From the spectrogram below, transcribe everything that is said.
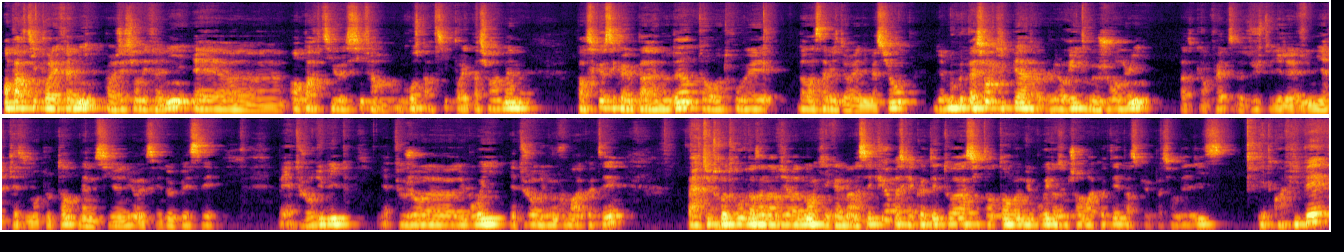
en partie pour les familles, pour la gestion des familles, et euh, en partie aussi, enfin, en grosse partie pour les patients eux-mêmes, parce que c'est quand même pas anodin de te retrouver dans un service de réanimation. Il y a beaucoup de patients qui perdent le rythme jour-nuit, parce qu'en fait, juste il y a la lumière quasiment tout le temps, même si la nuit on essaie de baisser, il y a toujours du bip, il y a toujours euh, du bruit, il y a toujours du mouvement à côté. Bah, tu te retrouves dans un environnement qui est quand même insécure, parce qu'à côté de toi, si tu entends du bruit dans une chambre à côté parce que le patient dévisse, il y a de quoi flipper,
